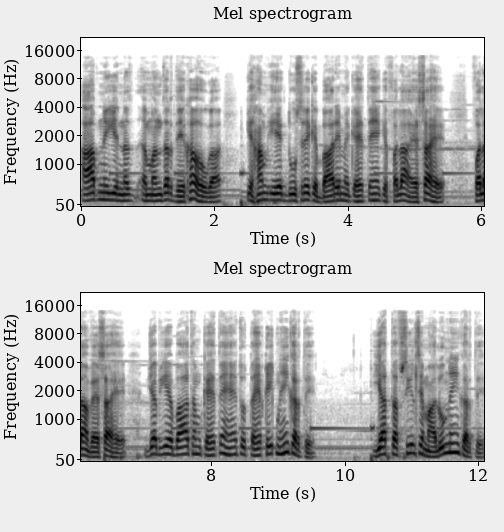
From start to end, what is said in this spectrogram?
آپ نے یہ منظر دیکھا ہوگا کہ ہم ایک دوسرے کے بارے میں کہتے ہیں کہ فلاں ایسا ہے، فلاں ویسا ہے۔ جب یہ بات ہم کہتے ہیں تو تحقیق نہیں کرتے، یا تفصیل سے معلوم نہیں کرتے،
